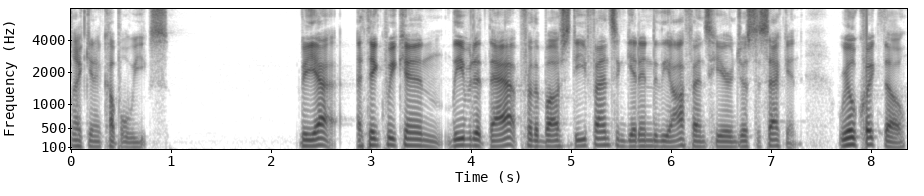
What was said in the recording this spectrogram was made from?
like in a couple weeks. But yeah, I think we can leave it at that for the Buffs defense and get into the offense here in just a second. Real quick though,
